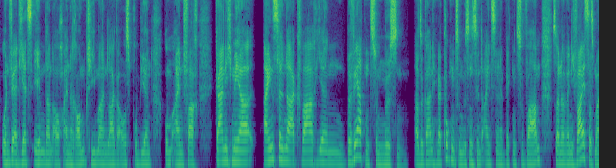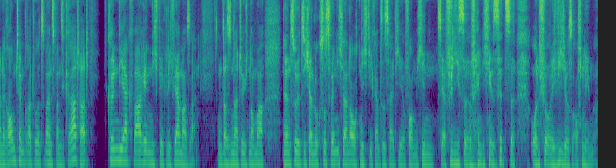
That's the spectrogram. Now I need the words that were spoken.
und werde jetzt eben dann auch eine Raumklimaanlage ausprobieren, um einfach gar nicht mehr einzelne Aquarien bewerten zu müssen. Also gar nicht mehr gucken zu müssen, sind einzelne Becken zu warm, sondern wenn ich weiß, dass meine Raumtemperatur 22 Grad hat, können die Aquarien nicht wirklich wärmer sein. Und das ist natürlich nochmal ein zusätzlicher Luxus, wenn ich dann auch nicht die ganze Zeit hier vor mich hin zerfließe, wenn ich hier sitze und für euch Videos aufnehme.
